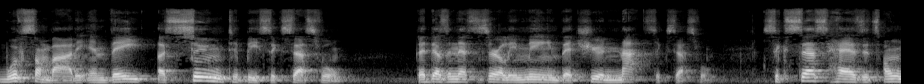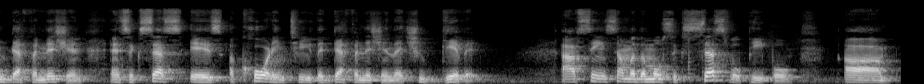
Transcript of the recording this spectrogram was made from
with somebody and they assume to be successful, that doesn't necessarily mean that you're not successful. Success has its own definition, and success is according to the definition that you give it. I've seen some of the most successful people um,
